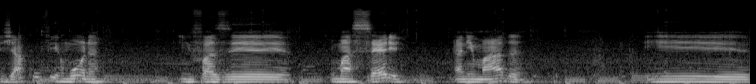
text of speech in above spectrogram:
Já confirmou, né? Em fazer uma série animada. E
